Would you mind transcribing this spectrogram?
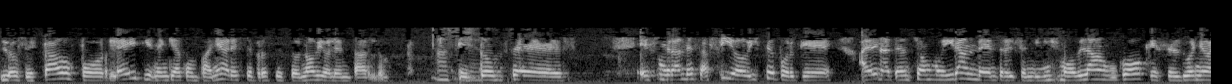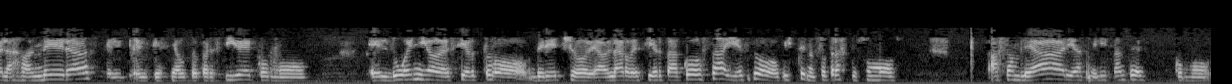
los estados por ley tienen que acompañar ese proceso, no violentarlo. Entonces, es. un gran desafío, ¿viste? Porque hay una tensión muy grande entre el feminismo blanco, que es el dueño de las banderas, el, que se autopercibe como el dueño de cierto derecho de hablar de cierta cosa, y eso, ¿viste? Nosotras que somos asamblearias, militantes como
